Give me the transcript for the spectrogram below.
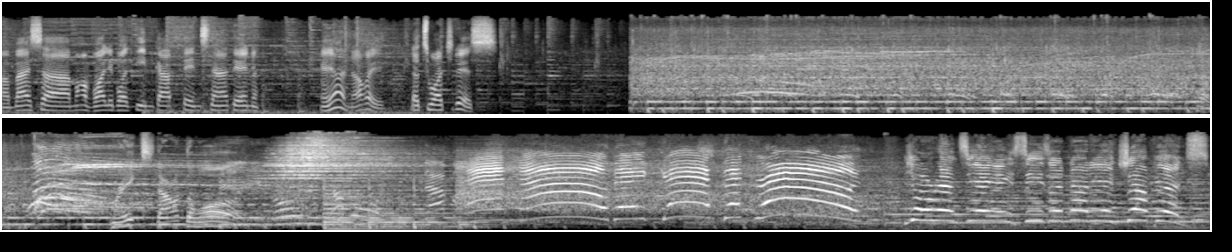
uh, sa mga volleyball team captains natin. Ngayon, okay, let's watch this. Breaks down the wall. NCAA Season 98 champions,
